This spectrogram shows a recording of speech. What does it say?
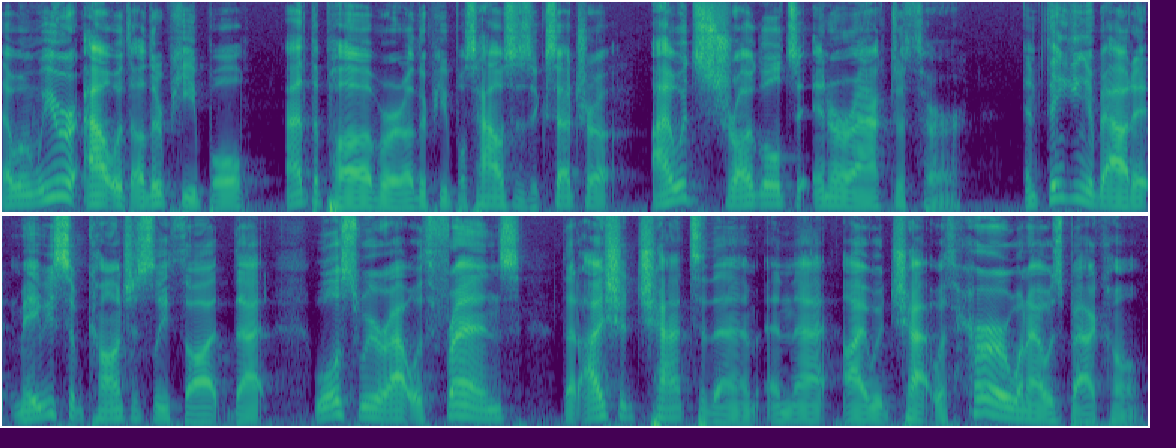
that when we were out with other people at the pub or at other people's houses, etc., I would struggle to interact with her. And thinking about it, maybe subconsciously thought that whilst we were out with friends, that I should chat to them and that I would chat with her when I was back home.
